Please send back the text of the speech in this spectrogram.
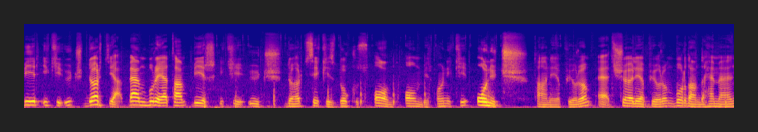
1, 2, 3, 4 ya. Ben buraya tam 1, 2, 3, 4, 8, 9, 10, 11, 12, 13 tane yapıyorum. Evet şöyle yapıyorum. Buradan da hemen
